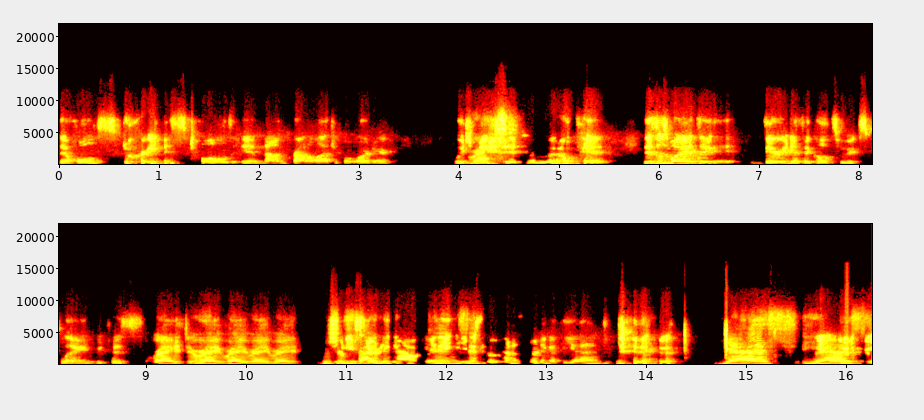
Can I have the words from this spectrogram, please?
the whole story is told in non chronological order, which makes it a little bit. This is why it's a, very difficult to explain because Right, right, right, right, right. Because you're you start at finding out things. you're And, kind of starting at the end. yes, yes.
